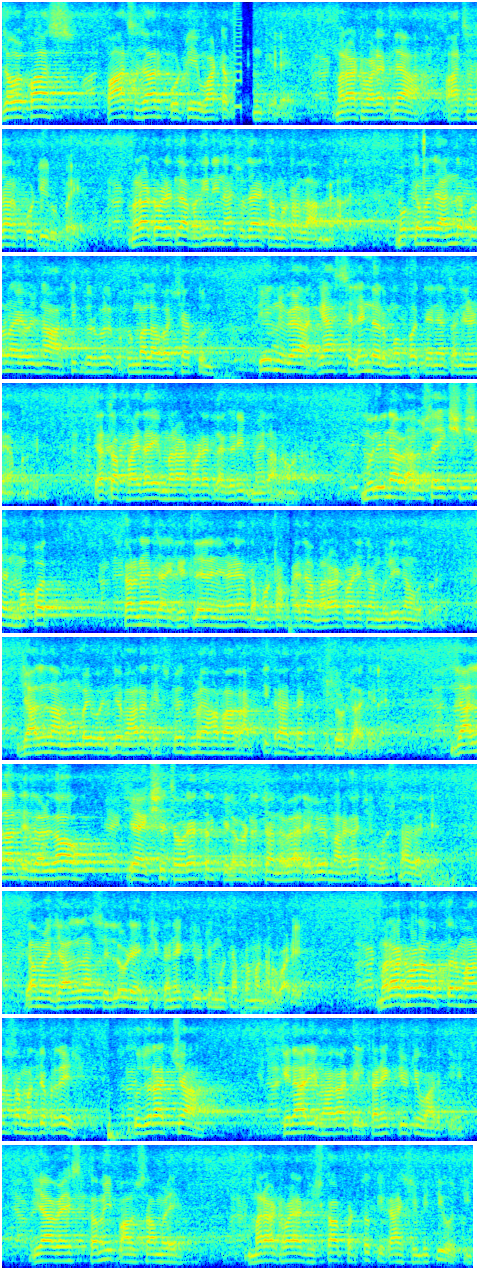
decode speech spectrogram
जवळपास पाच हजार कोटी वाटप केले. मराठवाड्यातल्या पाच हजार कोटी रुपये. मराठवाड्यातल्या भगिनींना सुद्धा याचा मोठा लाभ मिळाला. आहे मुख्यमंत्री म्हणजे अन्नपूर्णा योजना आर्थिक दुर्बल कुटुंबाला वर्षातून तीन वेळा गॅस सिलेंडर मोफत देण्याचा निर्णय आपण केला त्याचा फायदाही मराठवाड्यातल्या गरीब महिलांना होणार आहे. मुलींना व्यावसायिक शिक्षण मोफत करण्याच्या घेतलेल्या निर्णयाचा मोठा फायदा मराठवाड्याच्या मुलींना होतो आहे जालना मुंबई वंदे भारत एक्सप्रेसमुळे हा भाग आर्थिक राजधानीशी जोडला गेला आहे जालना ते जळगाव या एकशे चौऱ्याहत्तर किलोमीटरच्या नव्या रेल्वे मार्गाची घोषणा झाली आहे. त्यामुळे जालना सिल्लोड यांची कनेक्टिव्हिटी मोठ्या प्रमाणावर वाढेल. मराठवाडा उत्तर महाराष्ट्र मध्य प्रदेश गुजरातच्या किनारी भागातील कनेक्टिव्हिटी वाढते. यावेळेस कमी पावसामुळे मराठवाड्यात दुष्काळ पडतो की काय अशी भीती होती.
